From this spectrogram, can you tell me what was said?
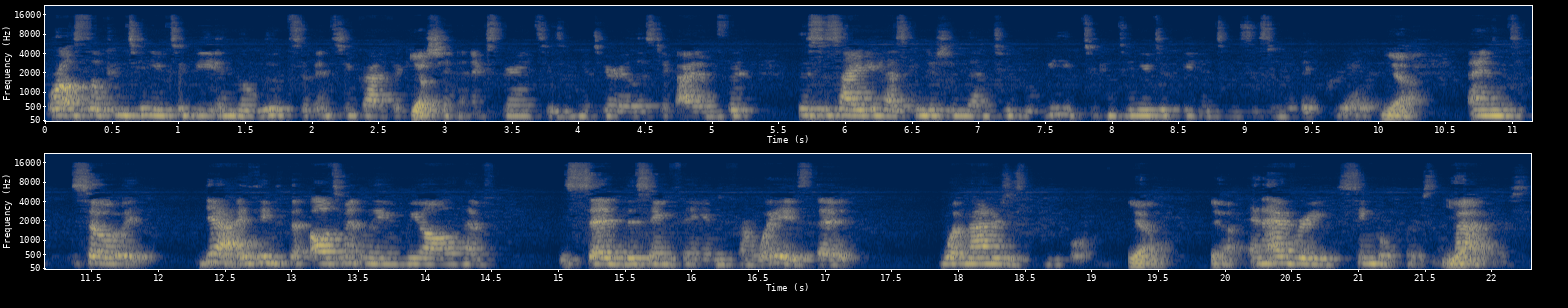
or else they'll continue to be in the loops of instant gratification and experiences of materialistic items that the society has conditioned them to believe to continue to feed into the system that they've created. Yeah. And so, it- yeah, I think that ultimately we all have said the same thing in different ways that what matters is people. Yeah. Yeah. And every single person Yeah. matters.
